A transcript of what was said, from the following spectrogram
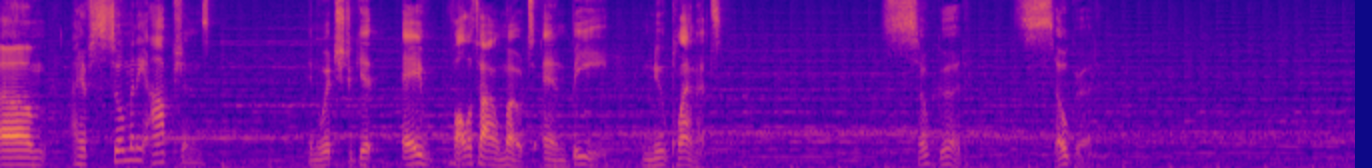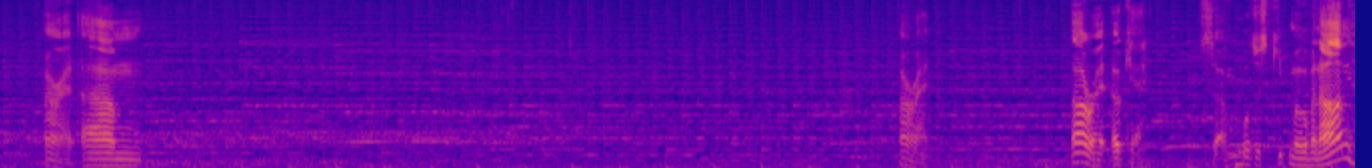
Um, I have so many options in which to get A, volatile motes, and B, new planets. So good. So good. Alright, um... Alright. Alright, okay. So, we'll just keep moving on.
